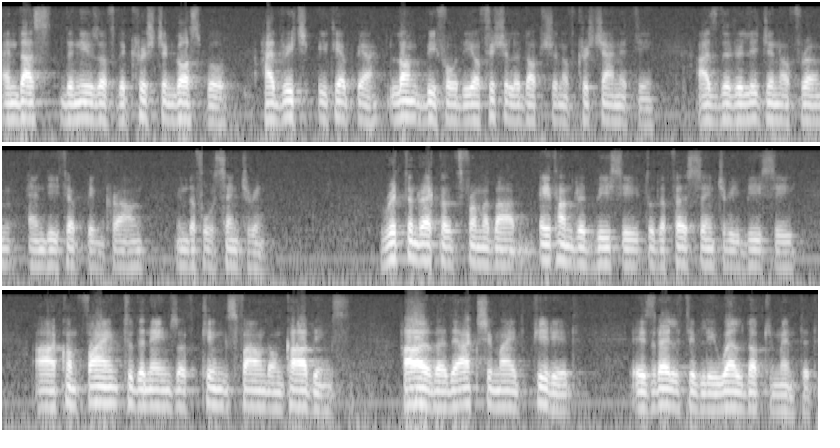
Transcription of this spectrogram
and thus the news of the Christian gospel had reached Ethiopia long before the official adoption of Christianity as the religion of Rome and the Ethiopian crown in the 4th century written records from about 800 BC to the first century BC are confined to the names of kings found on carvings. However, the Aksumite period is relatively well documented.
